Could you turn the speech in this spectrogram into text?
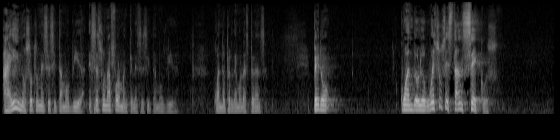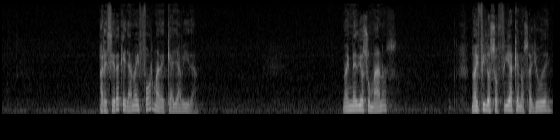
Ahí nosotros necesitamos vida. Esa es una forma en que necesitamos vida, cuando perdemos la esperanza. Pero cuando los huesos están secos, pareciera que ya no hay forma de que haya vida. No hay medios humanos. No hay filosofía que nos ayude.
